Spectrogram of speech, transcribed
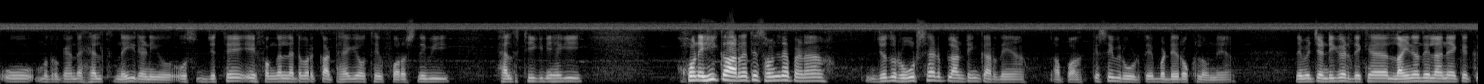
ਉਹ ਮਤਲਬ ਕਹਿੰਦਾ ਹੈਲਥ ਨਹੀਂ ਰਹਿਣੀ। ਉਹ, ਉਸ, ਜਿੱਥੇ ਇਹ ਫੰਗਲ ਨੈਟਵਰਕ ਘੱਟ ਹੈਗੇ, ਉੱਥੇ ਫੋਰੈਸਟ ਦੀ ਵੀ ਹੈਲਥ ਠੀਕ ਨਹੀਂ ਹੈਗੀ। ਹੁਣ ਇਹੀ ਕਾਰਨ ਇੱਥੇ ਸਮਝਣਾ ਪੈਣਾ, ਜਦੋਂ ਰੋਡ ਸਾਈਡ ਪਲਾਂਟਿੰਗ ਕਰਦੇ ਆ ਆਪਾਂ, ਕਿਸੇ ਵੀ ਰੋਡ ਤੇ ਵੱਡੇ ਰੁੱਖ ਲਾਉਂਦੇ ਆ ਜਿਵੇਂ ਚੰਡੀਗੜ੍ਹ ਦੇਖਿਆ, ਲਾਈਨਾਂ ਦੇ ਲਾਈਨਾਂ ਇੱਕ ਇੱਕ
